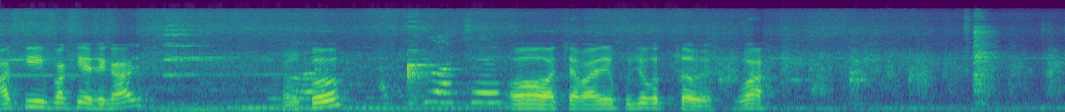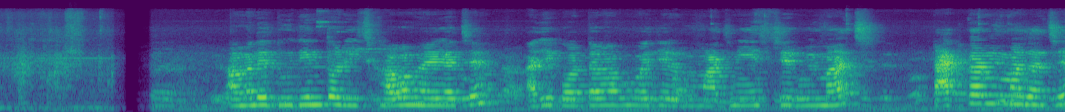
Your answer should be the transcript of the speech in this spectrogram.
আর কি বাকি আছে কাজ? শঙ্কু? ও আচ্ছা বাড়ি পুজো করতে হবে। বাহ! আমাদের দুদিন তো রিচ খাওয়া হয়ে গেছে। আজকে কর্তাবাবু ওই যে মাছ নিয়ে এসছে, রুই মাছ। টাটকা রুই মাছ আছে,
